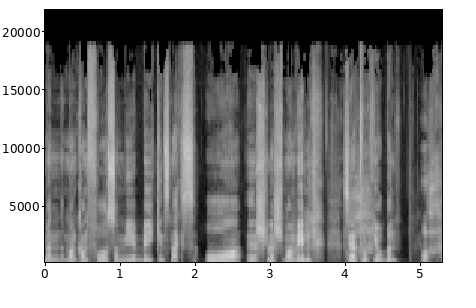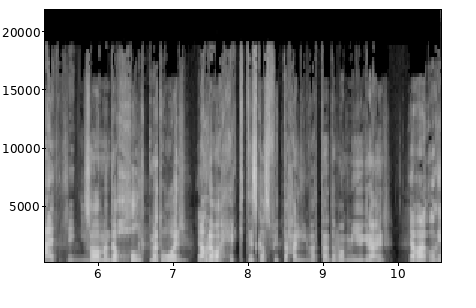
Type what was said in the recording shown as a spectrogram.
men man kan få så mye baconsnacks og eh, slush man vil, så jeg tok jobben. Å, herregud. Så, men det holdt med et år, Ja. for det var hektisk. Ass, fytte helvete. Det var mye greier. Ja, hva, ok,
